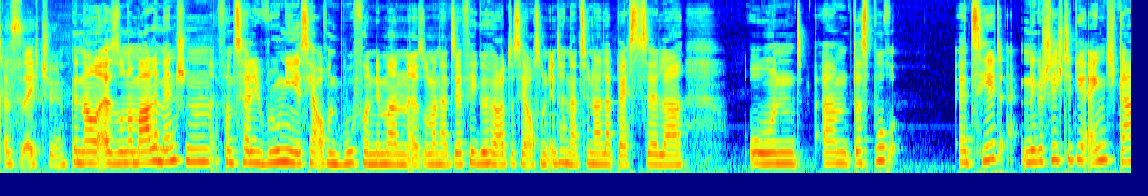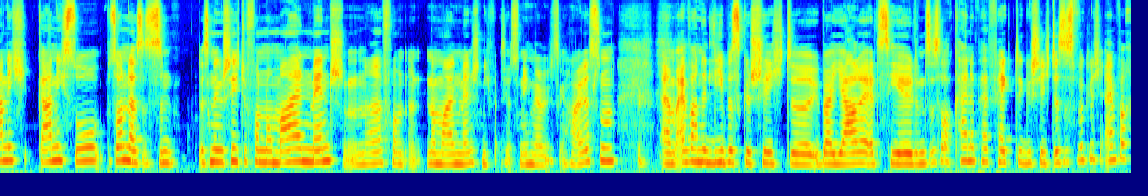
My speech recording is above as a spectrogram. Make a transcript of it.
das ist echt schön. Genau, also Normale Menschen von Sally Rooney ist ja auch ein Buch, von dem man, also man hat sehr viel gehört, ist ja auch so ein internationaler Bestseller. Und ähm, das Buch erzählt eine Geschichte, die eigentlich gar nicht, gar nicht so besonders ist. Es sind, ist eine Geschichte von normalen Menschen, ne? von äh, normalen Menschen, ich weiß jetzt nicht mehr, wie sie heißen. Ähm, einfach eine Liebesgeschichte über Jahre erzählt. Und es ist auch keine perfekte Geschichte. Es ist wirklich einfach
